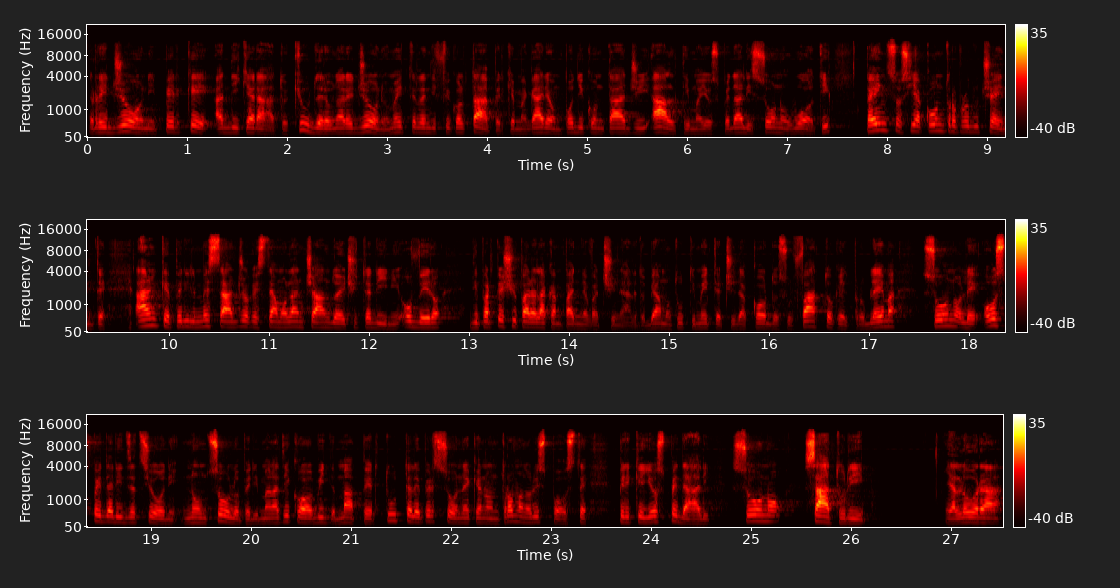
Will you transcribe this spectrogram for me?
regioni. Perché ha dichiarato chiudere una regione o metterla in difficoltà perché magari ha un po' di contagi alti ma gli ospedali sono vuoti penso sia controproducente anche per il messaggio che stiamo lanciando ai cittadini, ovvero di partecipare alla campagna vaccinale. Dobbiamo tutti metterci d'accordo sul fatto che il problema sono le ospedalizzazioni, non solo per i malati Covid, ma per tutte le persone che non trovano risposte perché gli ospedali sono saturi. E allora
